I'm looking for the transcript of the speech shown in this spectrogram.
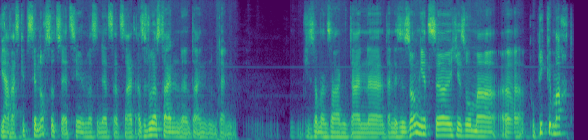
ja, was gibt's denn noch so zu erzählen, was in letzter Zeit? Also du hast dein, dein, dein wie soll man sagen, deine, deine Saison jetzt äh, hier so mal äh, publik gemacht.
